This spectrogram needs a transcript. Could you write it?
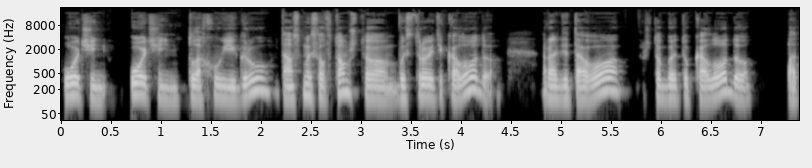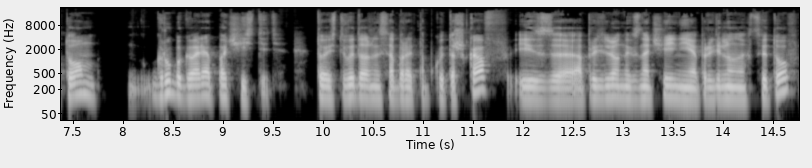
очень-очень плохую игру. Там смысл в том, что вы строите колоду ради того, чтобы эту колоду потом, грубо говоря, почистить. То есть вы должны собрать там какой-то шкаф из определенных значений, определенных цветов,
